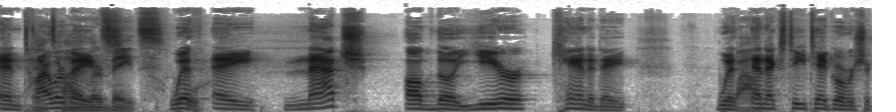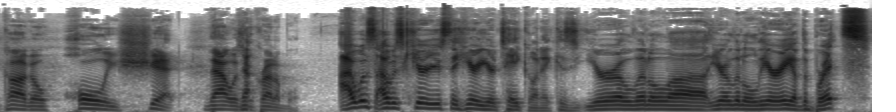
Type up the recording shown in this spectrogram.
and Tyler, Tyler Bates, Bates. with a match of the year candidate with Wow. NXT Takeover Chicago. Holy shit, that was incredible. I was I was curious to hear your take on it because you're a little uh you're a little leery of the Brits.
